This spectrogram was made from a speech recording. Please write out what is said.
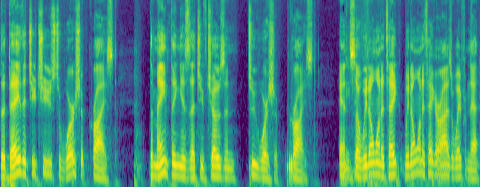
the day that you choose to worship Christ, the main thing is that you've chosen to worship Christ, and so we don't want to take we don't want to take our eyes away from that,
